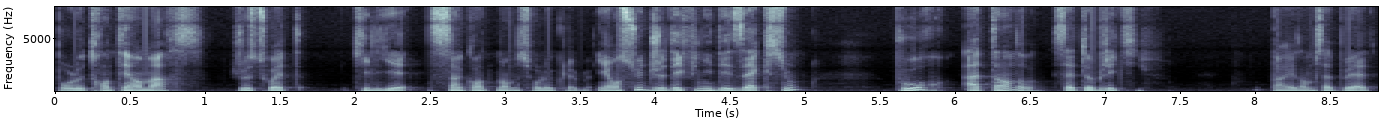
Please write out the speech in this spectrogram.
Pour le 31 mars, je souhaite qu'il y ait 50 membres sur le club. Et ensuite, je définis des actions pour atteindre cet objectif. Par exemple, ça peut être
